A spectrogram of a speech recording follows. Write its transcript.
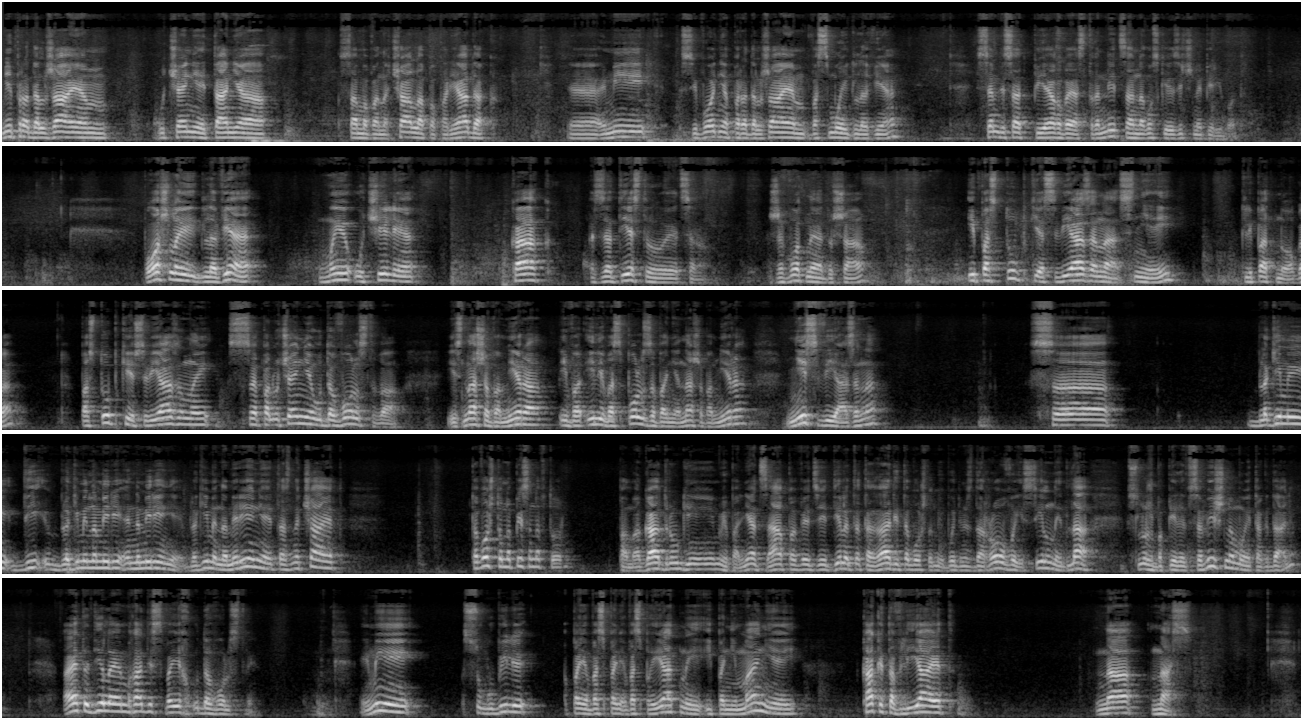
Мы продолжаем учение Таня с самого начала по порядок. Э, Мы сегодня продолжаем в восьмой главе, 71 страница на русскоязычный перевод. В прошлой главе мы учили, как задействуется животная душа, и поступки, связаны с ней, клепать нога, поступки, связанные с получением удовольствия из нашего мира или воспользования нашего мира, не связано с благими, благими намерениями. Благими намерениями это означает того, что написано в Тору помогать другим, выполнять заповеди, делать это ради того, что мы будем здоровы и сильны для службы перед Всевышнему и так далее. А это делаем ради своих удовольствий. И мы сугубили восприятные и понимание, как это влияет на нас.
